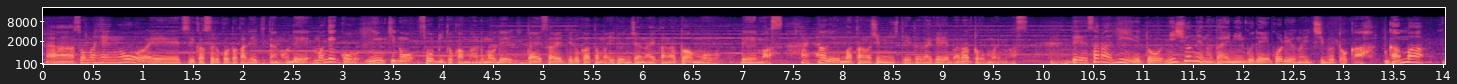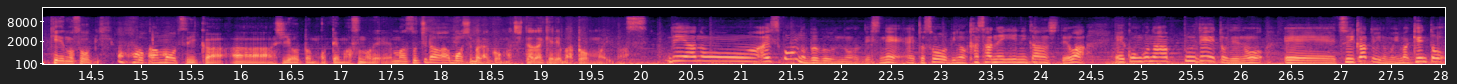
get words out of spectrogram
あその辺を、えー、追加することができたので、まあ、結構人気の装備とかもあるので期待されている方もいるんじゃないかなとは思います、はいはい、なので、まあ、楽しみにしていただければなと思います、うん、でさらに、えっと、2周年のタイミングでコリューの一部とかガンマ系の装備とかも追加あしようと思ってますので、まあ、そちらはもうしばらくお待ちいただければと思います。であのアイスボーンの部分のですね、えっと、装備の重ね着に関しては今後のアップデートでの、えー、追加というのも今検討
